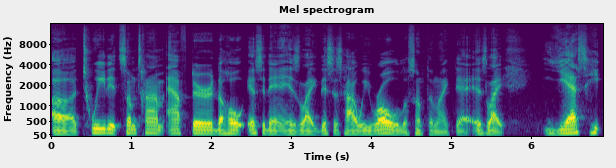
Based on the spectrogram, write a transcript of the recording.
uh tweeted sometime after the whole incident is like this is how we roll or something like that. It's like yes he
